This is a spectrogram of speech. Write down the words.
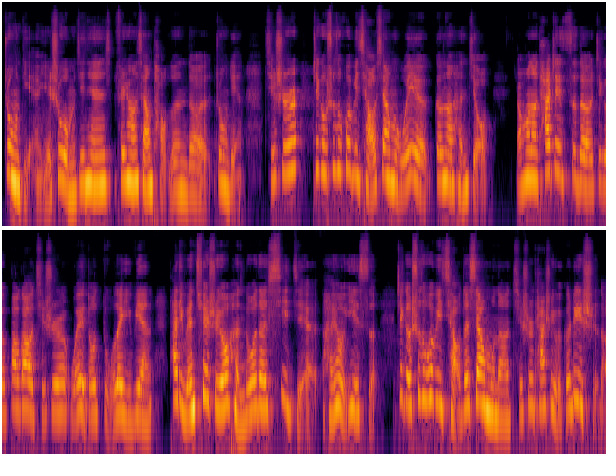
重点，也是我们今天非常想讨论的重点。其实这个数字货币桥项目我也跟了很久，然后呢，他这次的这个报告其实我也都读了一遍，它里面确实有很多的细节很有意思。这个数字货币桥的项目呢，其实它是有一个历史的，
